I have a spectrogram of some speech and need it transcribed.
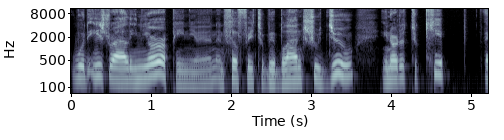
would Israel, in your opinion, and feel free to be blunt, should do in order to keep uh,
